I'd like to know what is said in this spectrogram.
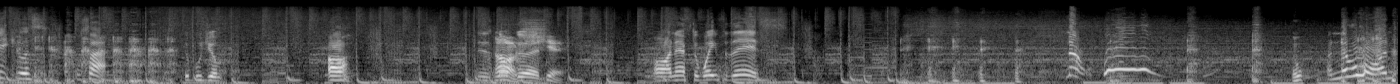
Ridiculous! What's that? Double jump. Oh. This is not oh good. shit. Oh, and I have to wait for this. no! Woo! Oh. Another one!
